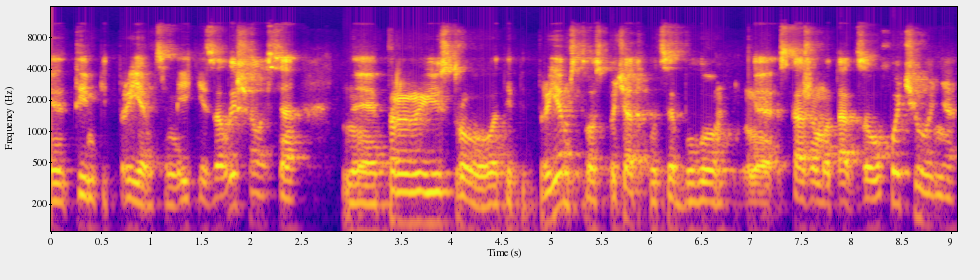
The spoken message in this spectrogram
е, тим підприємцям, які залишилися, е, перереєстровувати підприємство. Спочатку це було, е, скажімо так, заохочування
